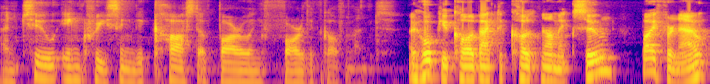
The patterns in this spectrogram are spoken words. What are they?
and two, increasing the cost of borrowing for the government. I hope you call back to Cultnomics soon. Bye for now.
